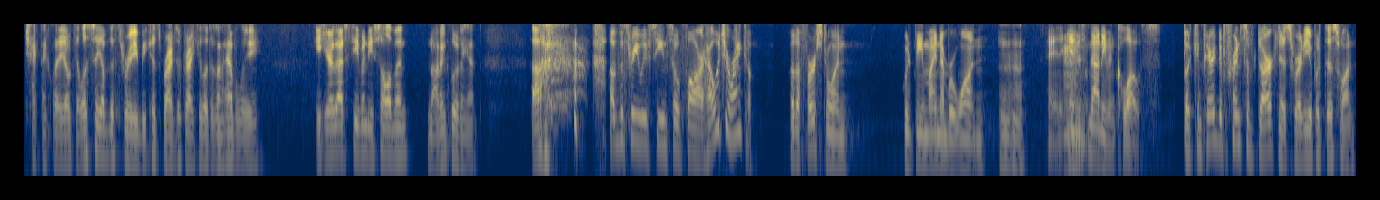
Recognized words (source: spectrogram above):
technically, okay, let's say of the three, because Brides of Dracula doesn't have Lee. You hear that, Stephen D. Sullivan? Not including it. Uh, of the three we've seen so far, how would you rank them? Well, the first one would be my number one, mm-hmm. and, and it's not even close. But compared to Prince of Darkness, where do you put this one?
